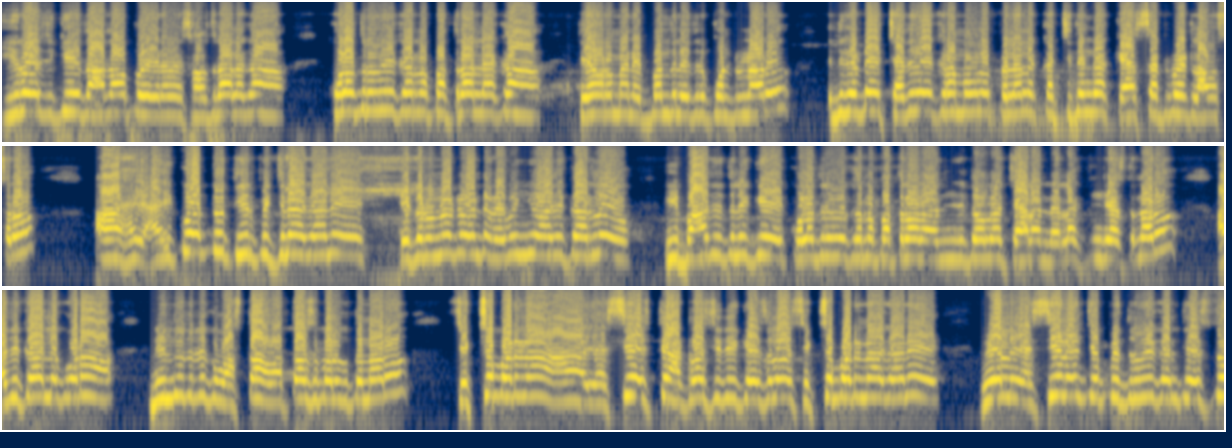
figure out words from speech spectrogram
ఈ రోజుకి దాదాపు ఇరవై సంవత్సరాలుగా కుల ధృవీకరణ పత్రాలు లేక తీవ్రమైన ఇబ్బందులు ఎదుర్కొంటున్నారు. ఎందుకంటే చదివే క్రమంలో పిల్లలకు ఖచ్చితంగా క్యాస్ట్ సర్టిఫికేట్లు అవసరం. ఆ హై- హైకోర్టు తీర్పు ఇచ్చినా గానీ ఇక్కడ ఉన్నటువంటి రెవెన్యూ అధికారులు ఈ బాధితులకి కుల ధృవీకరణ పత్రాలు అందించడంలో చాలా నిర్లక్ష్యం చేస్తున్నారు. అధికారులు కూడా నిందితుడికి వస్తా వత్తాసు పలుకుతున్నారు. శిక్ష పడిన ఎస్సీ ఎస్టీ అట్రాసిటీ కేసులో శిక్ష పడినా గానీ వీళ్ళు ఎస్సీలు అని చెప్పి ధృవీకరణ చేస్తూ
